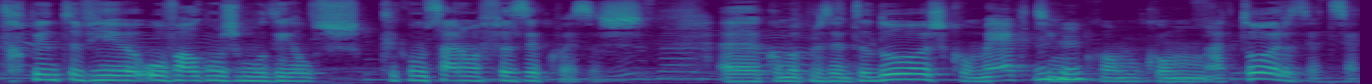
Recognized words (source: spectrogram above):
De repente havia, houve alguns modelos que começaram a fazer coisas. Ah, como apresentadores, como acting, como, como atores, etc.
